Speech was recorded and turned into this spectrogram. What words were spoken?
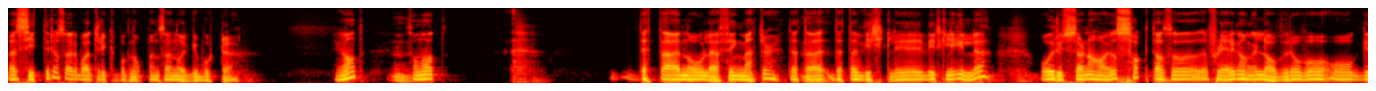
Der sitter de, og så er det bare å trykke på knappen, så er Norge borte. Ikke sant? Mm. Sånn at dette er no laughing matter. Dette er, dette er virkelig, virkelig ille. Og russerne har jo sagt, altså flere ganger Lavrov og, og,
